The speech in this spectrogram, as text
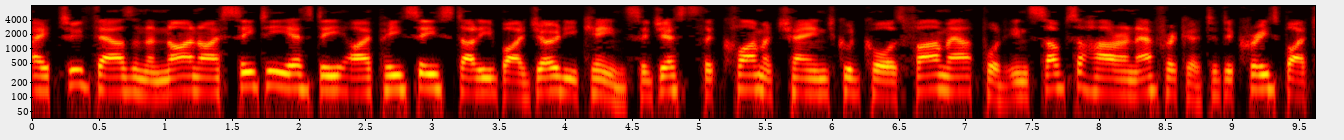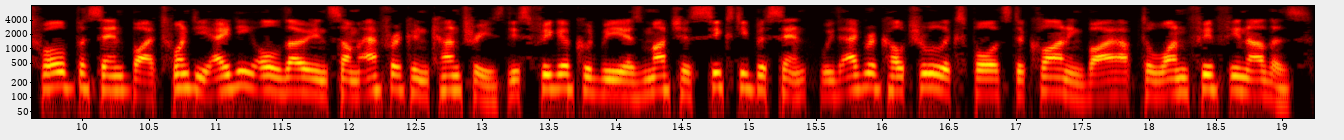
A 2009 ICTSD IPC study by Jodie Keane suggests that climate change could cause farm output in sub-Saharan Africa to decrease by 12% by 2080 although in some African countries this figure could be as much as 60%, with agricultural exports declining by up to one-fifth in others.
